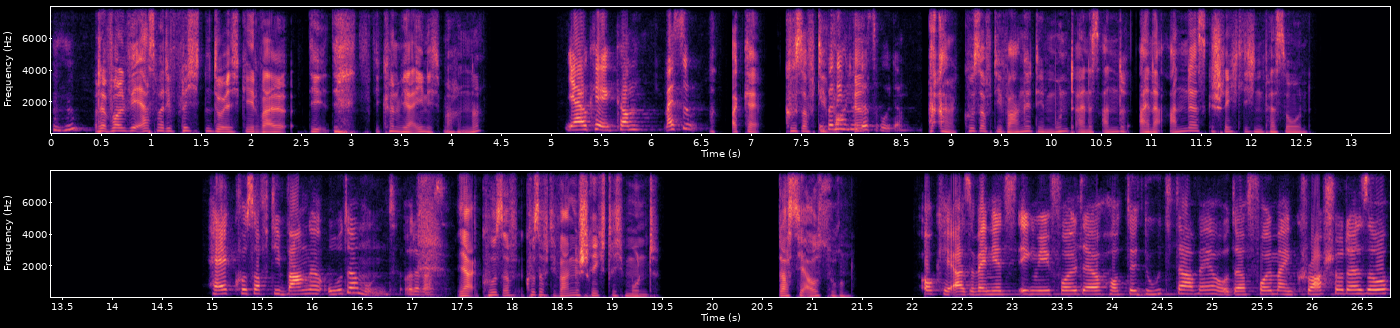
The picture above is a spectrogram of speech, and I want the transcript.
mhm. Oder wollen wir erstmal die Pflichten durchgehen, weil die, die, die können wir ja eh nicht machen, ne? Ja, okay, komm. Weißt du, Okay, Kuss auf die übernimm Wange. das Ruder. Kuss auf die Wange, den Mund eines andre, einer andersgeschlechtlichen Person. Hä, Kuss auf die Wange oder Mund, oder was? Ja, Kuss auf, Kuss auf die Wange, Schrägstrich Mund. Darfst dir aussuchen. Okay, also wenn jetzt irgendwie voll der hotte Dude da wäre oder voll mein Crush oder so,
